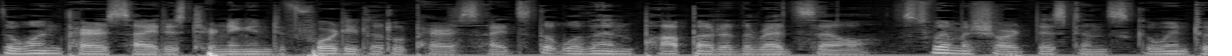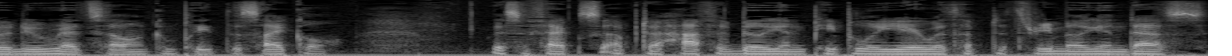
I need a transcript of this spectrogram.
the one parasite is turning into 40 little parasites that will then pop out of the red cell, swim a short distance, go into a new red cell, and complete the cycle. This affects up to half a billion people a year with up to 3 million deaths,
